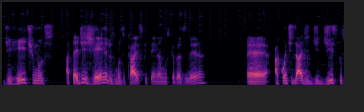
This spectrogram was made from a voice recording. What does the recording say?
de ritmos, até de gêneros musicais que tem na música brasileira, é, a quantidade de discos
